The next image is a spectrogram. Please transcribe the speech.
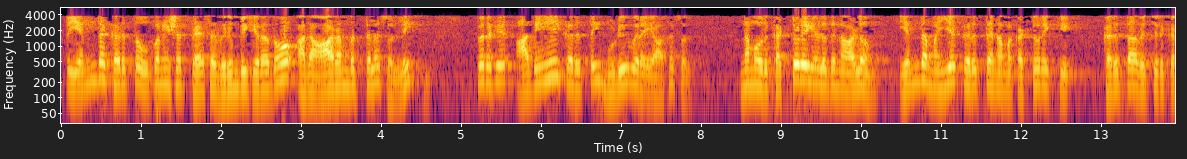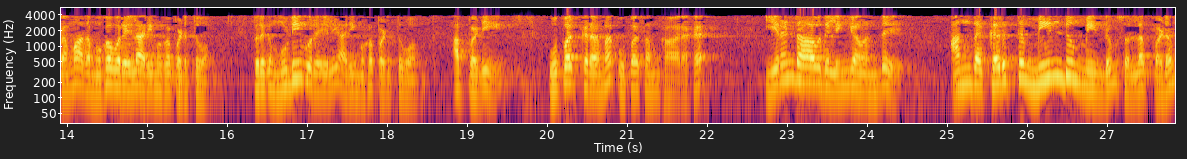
இப்ப எந்த கருத்தை உபனிஷத் பேச விரும்புகிறதோ அதை ஆரம்பத்துல சொல்லி பிறகு அதே கருத்தை முடிவுரையாக சொல். நம்ம ஒரு கட்டுரை எழுதினாலும் எந்த மைய கருத்தை நம்ம கட்டுரைக்கு கருத்தா வச்சிருக்கிறோமோ அதை முகவுரையில அறிமுகப்படுத்துவோம். பிறகு முடிவுரையிலே அறிமுகப்படுத்துவோம். அப்படி உபக்கிரம உபசம்ஹாரக இரண்டாவது லிங்கம் வந்து அந்த கருத்து மீண்டும் மீண்டும் சொல்லப்படும்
